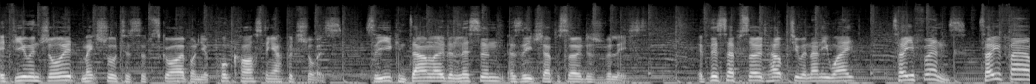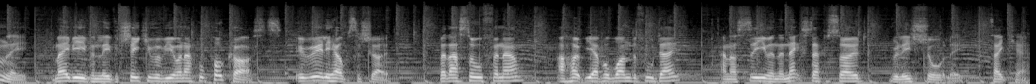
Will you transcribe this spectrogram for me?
If you enjoyed, make sure to subscribe on your podcasting app of choice so you can download and listen as each episode is released. If this episode helped you in any way, tell your friends, tell your family, maybe even leave a cheeky review on Apple Podcasts. It really helps the show. But that's all for now. I hope you have a wonderful day, and I'll see you in the next episode, released shortly. Take care.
